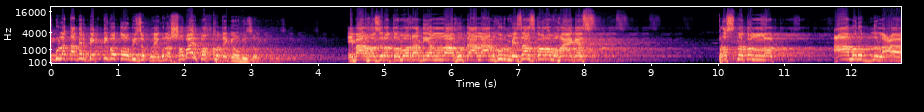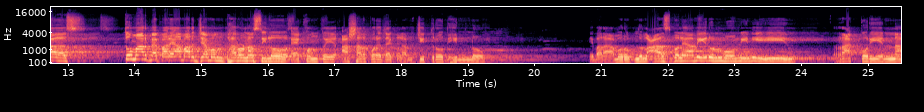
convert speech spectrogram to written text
এগুলা তাদের ব্যক্তিগত অভিযোগ না, এগুলা সবার পক্ষ থেকে অভিযোগ। এবার হজরত ওমর রাদি আল্লাহ আনহুর মেজাজ গরম হয়ে গেছে। প্রশ্ন করল, আমর আব্দুল আস, তোমার ব্যাপারে আমার যেমন ধারণা ছিল, এখন তো আসার পরে দেখলাম চিত্র ভিন্ন। এবার আমর আব্দুল আস বলে, আমিরুল মমিনিন, রাগ করিয়েন না,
